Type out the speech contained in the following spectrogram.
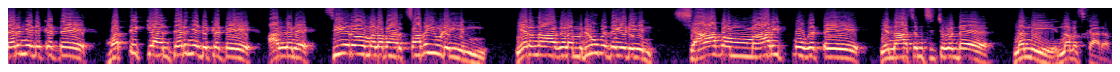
തെരഞ്ഞെടുക്കട്ടെ വത്തിക്കാൻ തെരഞ്ഞെടുക്കട്ടെ. അങ്ങനെ സീറോ മലബാർ സഭയുടെയും എറണാകുളം രൂപതയുടെയും ശാപം മാറിപ്പോകട്ടെ എന്ന് ആശംസിച്ചുകൊണ്ട് നന്ദി നമസ്കാരം.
